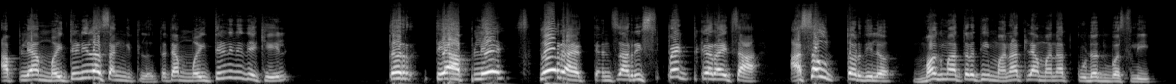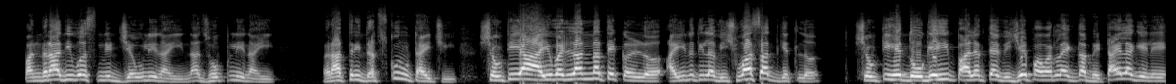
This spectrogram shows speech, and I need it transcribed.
आपल्या मैत्रिणीला सांगितलं. तर त्या मैत्रिणीने देखील तर ते आपले सर आहेत त्यांचा रिस्पेक्ट करायचा असं उत्तर दिलं. मग मात्र ती मनातल्या मनात कुडत बसली. पंधरा दिवस नीट जेवली नाही ना झोपली नाही. रात्री दचकून उठायची. शेवटी या आई वडिलांना ते कळलं. आईनं तिला विश्वासात घेतलं. शेवटी हे दोघेही पालक त्या विजय पवारला एकदा भेटायला गेले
